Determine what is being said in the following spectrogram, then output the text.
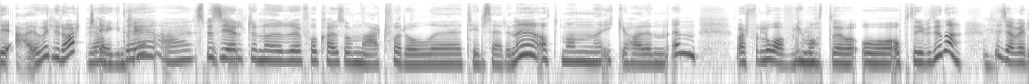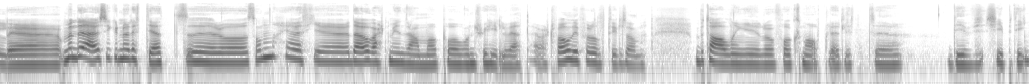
det er jo veldig rart, Ja, egentlig. er Spesielt når folk har et sånn nært forhold eh, til seriene. At man ikke har en, en i hvert fall lovlig måte å, oppdrive til. Da. Synes jeg er veldig Men det er jo sikkert noen rettigheter og sånn. Jeg vet ikke, Det har jo vært mye drama på One Tree Hill, vet jeg, i hvert fall. I forhold til sånn betalinger og folk som har opplevd litt uh, div kjipe ting.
